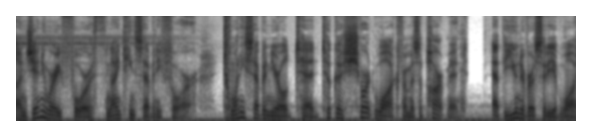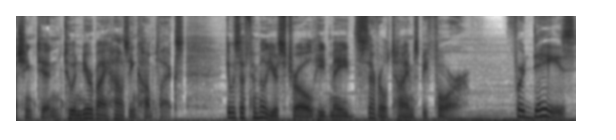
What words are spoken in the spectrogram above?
On January 4th, 1974, 27 year old Ted took a short walk from his apartment at the University of Washington to a nearby housing complex. It was a familiar stroll he'd made several times before. For days,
